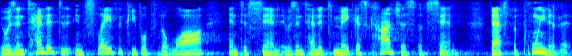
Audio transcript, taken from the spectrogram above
It was intended to enslave the people to the law and to sin. It was intended to make us conscious of sin. That's the point of it.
